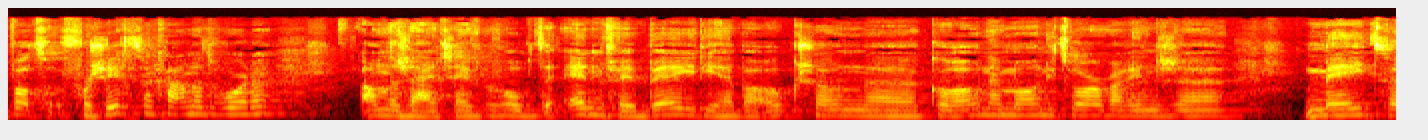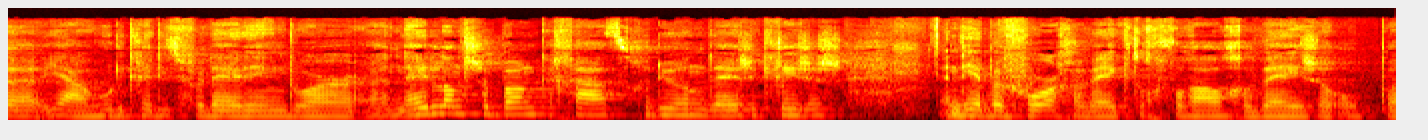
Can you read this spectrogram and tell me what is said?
wat voorzichtiger aan het worden. Anderzijds heeft bijvoorbeeld de NVB, die hebben ook zo'n uh, coronamonitor waarin ze meten ja, hoe de kredietverdeling door Nederlandse banken gaat gedurende deze crisis. En die hebben vorige week toch vooral gewezen op,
